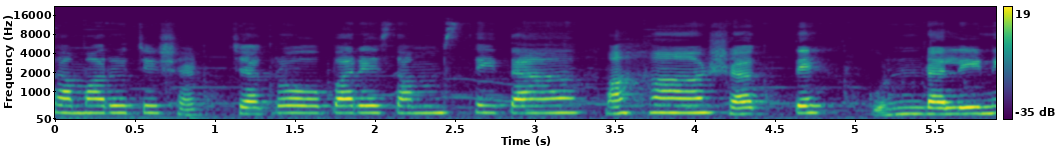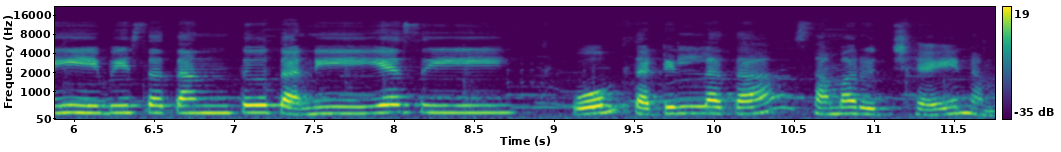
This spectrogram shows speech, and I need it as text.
సమరుచి షట్చక్రోపరి సంస్థిత మహాశక్తి కుండలిని బిసతంతు తనీయసి. ఓం తటిల్లత సమరుచ్చై నమ.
